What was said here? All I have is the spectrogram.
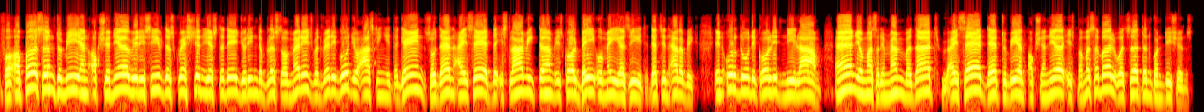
for a person to be an auctioneer, we received this question yesterday during the bliss of marriage, but very good, you're asking it again. So then I said the Islamic term is called Bay Yazid. That's in Arabic. In Urdu, they call it Nilam. And you must remember that I said that to be an auctioneer is permissible with certain conditions.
